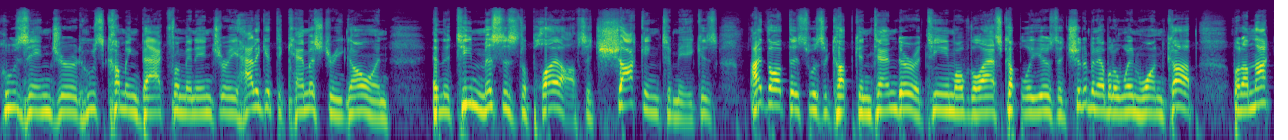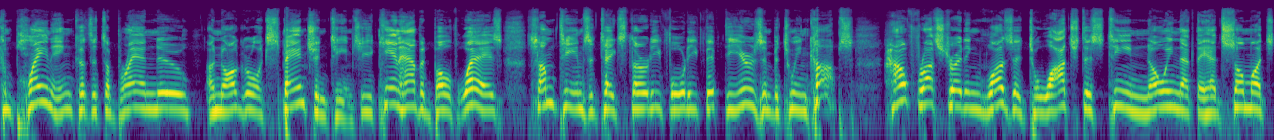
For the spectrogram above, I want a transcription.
who's injured, who's coming back from an injury, how to get the chemistry going and the team misses the playoffs. It's shocking to me because I thought this was a cup contender, a team over the last couple of years that should have been able to win one cup. But I'm not complaining because it's a brand new inaugural expansion team. So you can't have it both ways. Some teams, it takes 30, 40, 50 years in between cups. How frustrating was it to watch this team knowing that they had so much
